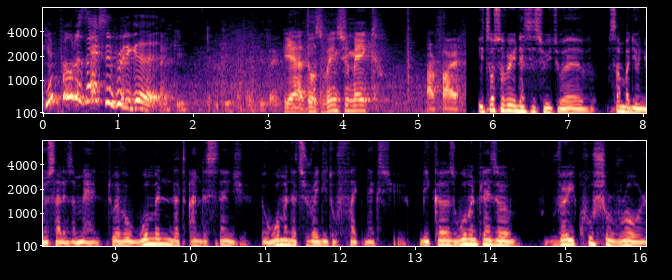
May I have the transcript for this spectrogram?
your food is actually pretty good. Thank you. Thank you. Thank you. Thank you. Yeah, those wings you make are fire. It's also very necessary to have somebody on your side as a man, to have a woman that understands you, a woman that's ready to fight next to you. Because woman plays a very crucial role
